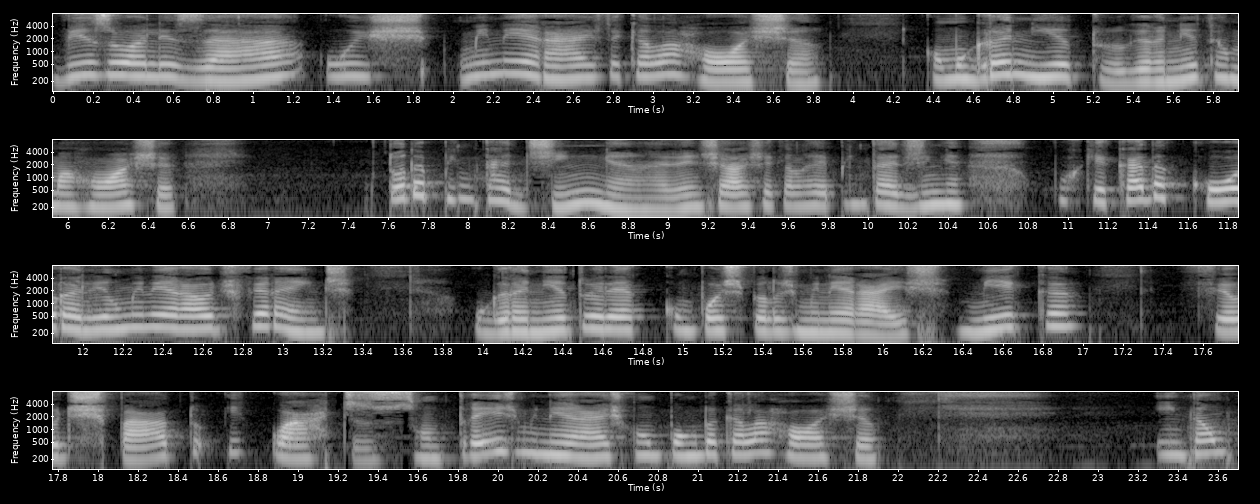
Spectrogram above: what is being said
visualizar os minerais daquela rocha, como granito. O granito é uma rocha toda pintadinha. A gente acha que ela é pintadinha porque cada cor ali é um mineral diferente. O granito ele é composto pelos minerais mica, feldespato e quartzo. São três minerais compondo aquela rocha. Então,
